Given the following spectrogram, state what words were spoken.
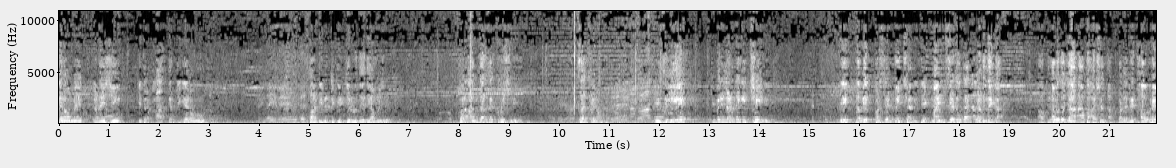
कह रहा हूँ मैं, गणेश जी की तरफ़ हाथ करके कह रहा हूँ। पार्टी ने टिकट ज़रूर दे दिया मुझे, पर अंदर से खुश नहीं सच कह रहा हूँ। इसलिए कि मेरी लड़ने की इच्छा ही नहीं थी। एक एक परसेंट भी इच्छा नहीं थी, एक माइंडसेट होता है ना लड़ने का। अपने को तो जाना, भाषण, अब बड़े नेता हो गए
